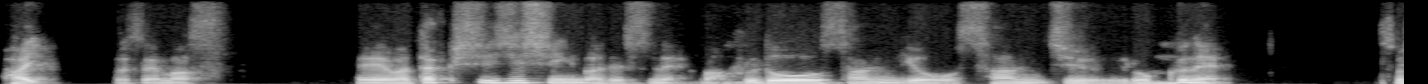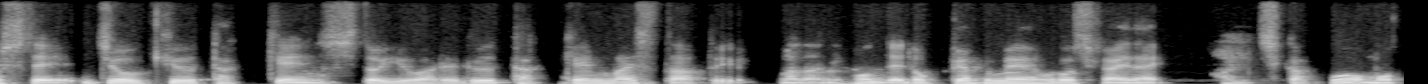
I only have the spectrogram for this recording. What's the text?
はい。ありがとうございます。えー私自身がですね、まあ、不動産業36年、そして上級宅建士と言われる宅建マイスターという、まだ日本で600名ほどしかいないはい。資格を持っ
